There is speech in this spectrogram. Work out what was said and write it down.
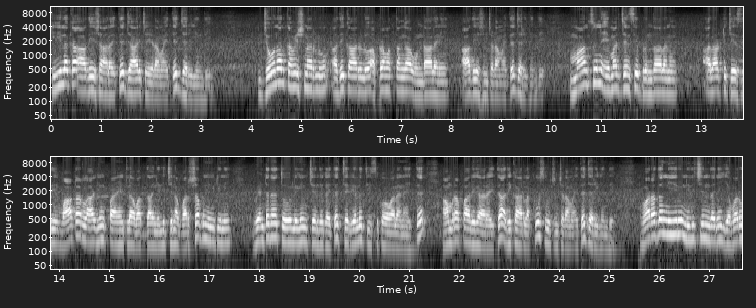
కీలక ఆదేశాలు అయితే జారీ చేయడం అయితే జరిగింది. జోనల్ కమిషనర్లు అధికారులు అప్రమత్తంగా ఉండాలని ఆదేశించడం అయితే జరిగింది. మాన్సూన్ ఎమర్జెన్సీ బృందాలను అలర్ట్ చేసి వాటర్ లాగింగ్ పాయింట్ల వద్ద నిలిచిన వర్షపు నీటిని వెంటనే తొలగించేందుకైతే చర్యలు తీసుకోవాలని అయితే అమ్రపాలి గారు అయితే అధికారులకు సూచించడం అయితే జరిగింది. వరద నీరు నిలిచిందని ఎవరు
